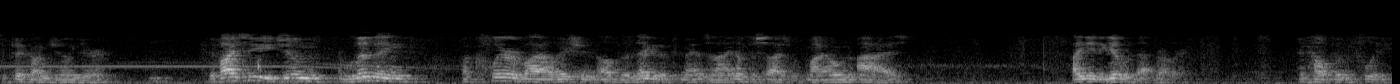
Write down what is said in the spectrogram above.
to pick on Jim here, if I see Jim living a clear violation of the negative commands, and I emphasize with my own eyes, I need to get with that brother and help him flee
